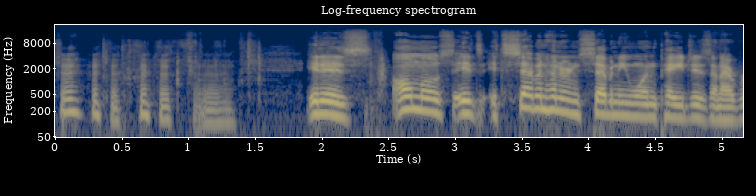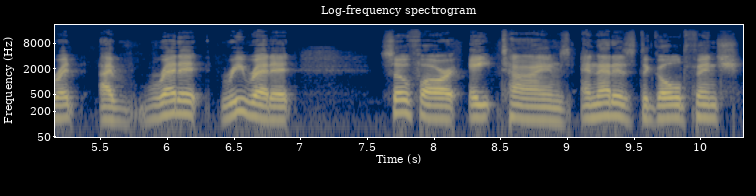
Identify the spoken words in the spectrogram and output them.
it is almost it's it's 771 pages, and I've read I've read it, reread it so far eight times, and that is The Goldfinch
